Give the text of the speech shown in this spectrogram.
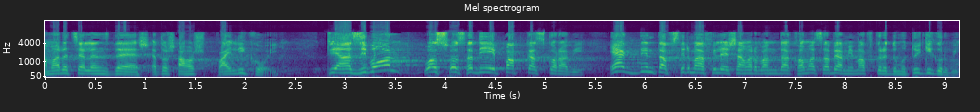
আমার চ্যালেঞ্জ দেশ এত সাহস পাইলি কই? তুই আজীবন ওয়াসওয়াসা দিয়ে পাপ কাজ করাবি। একদিন তাফসির মাহফিলে এসে আমার বান্দা ক্ষমা চাবে, আমি মাফ করে দেবো। তুই কি করবি?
